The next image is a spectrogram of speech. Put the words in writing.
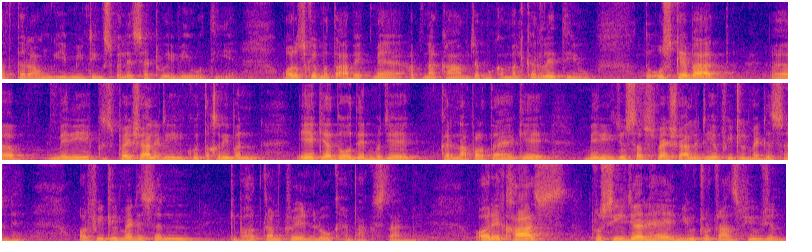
दफ्तर आऊँगी मीटिंग्स पहले सेट हुई भी होती हैं। और उसके मुताबिक मैं अपना काम जब मुकम्मल कर लेती हूँ तो उसके बाद आ, मेरी एक स्पेशलिटी कोई तकरीबन एक या दो दिन मुझे करना पड़ता है कि मेरी जो सब स्पेशलिटी है फीटल मेडिसिन है। और फीटल मेडिसिन के बहुत कम ट्रेन लोग हैं पाकिस्तान में। और एक ख़ास प्रोसीजर है इन यूट्रो ट्रांसफ्यूजन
